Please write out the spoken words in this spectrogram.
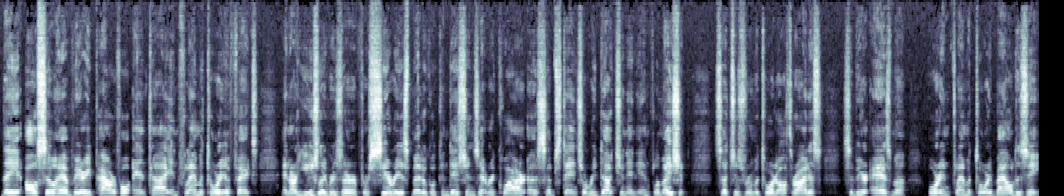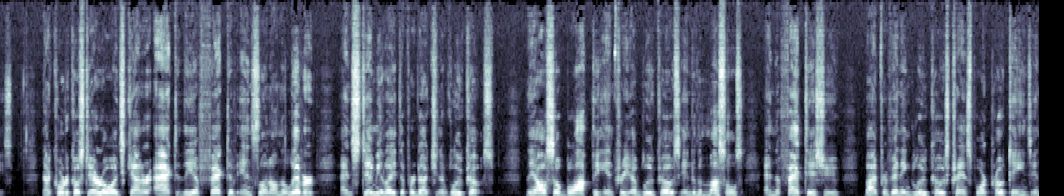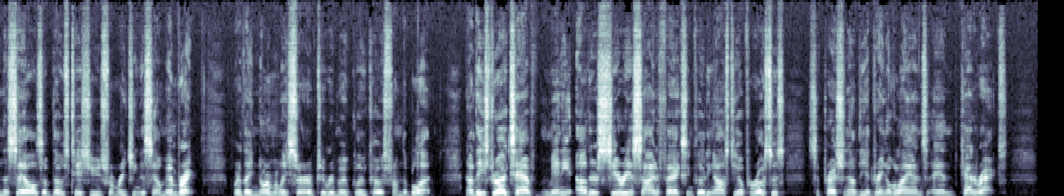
They also have very powerful anti inflammatory effects and are usually reserved for serious medical conditions that require a substantial reduction in inflammation, such as rheumatoid arthritis, severe asthma, or inflammatory bowel disease. Now, corticosteroids counteract the effect of insulin on the liver and stimulate the production of glucose. They also block the entry of glucose into the muscles and the fat tissue by preventing glucose transport proteins in the cells of those tissues from reaching the cell membrane, where they normally serve to remove glucose from the blood. Now, these drugs have many other serious side effects, including osteoporosis, suppression of the adrenal glands, and cataracts.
